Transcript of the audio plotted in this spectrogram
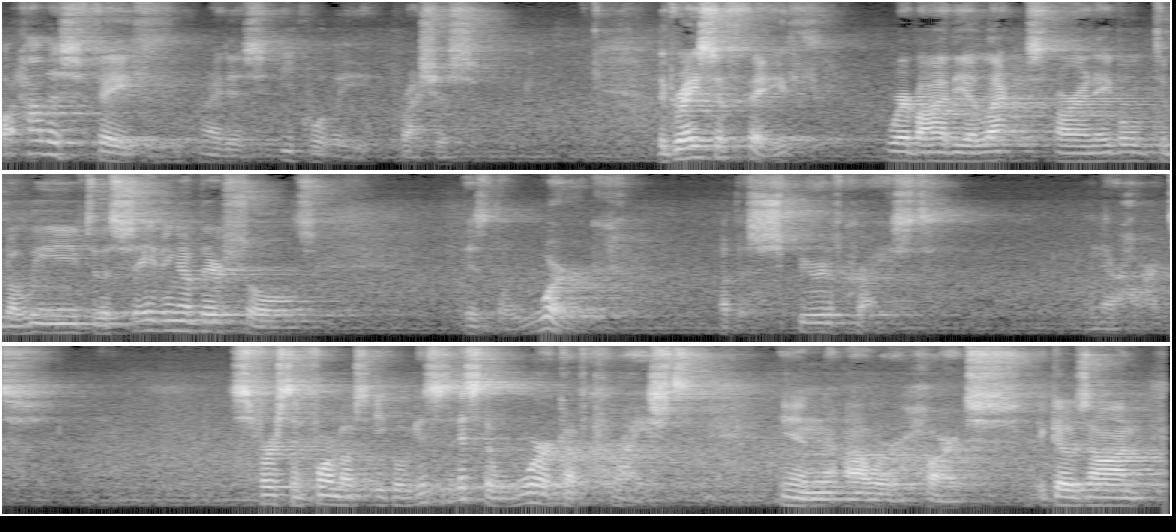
about how this faith right, is equally precious. The grace of faith whereby the elect are enabled to believe to the saving of their souls, is the work of the Spirit of Christ in their hearts. It's first and foremost equal because it's the work of Christ in our hearts. It goes on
